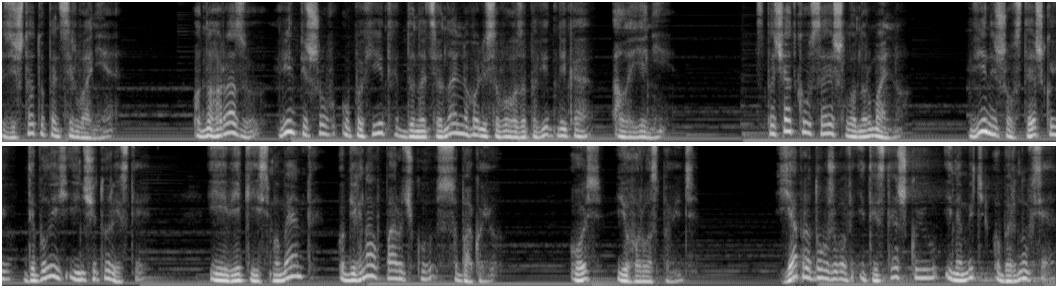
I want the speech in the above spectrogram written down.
зі штату Пенсильванія. Одного разу він пішов у похід до національного лісового заповідника Алеєні. Спочатку все йшло нормально. Він йшов стежкою, де були й інші туристи, і в якийсь момент обігнав парочку з собакою. Ось його розповідь. Я продовжував іти стежкою і на мить обернувся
